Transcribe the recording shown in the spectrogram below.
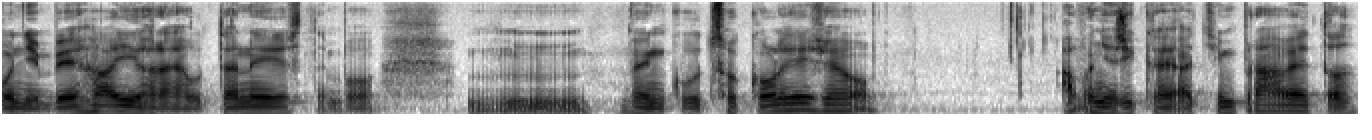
oni běhají, hrajou tenis nebo mm, venku cokoliv, že jo? A oni říkají, a tím právě to,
